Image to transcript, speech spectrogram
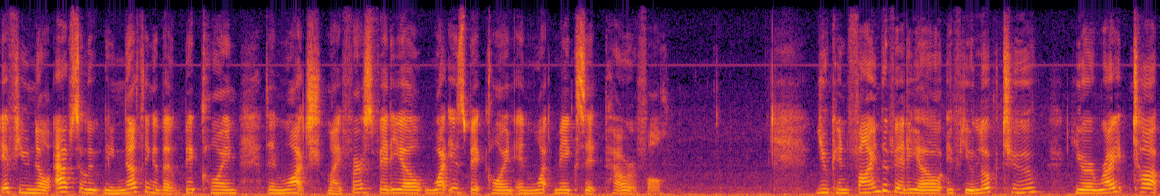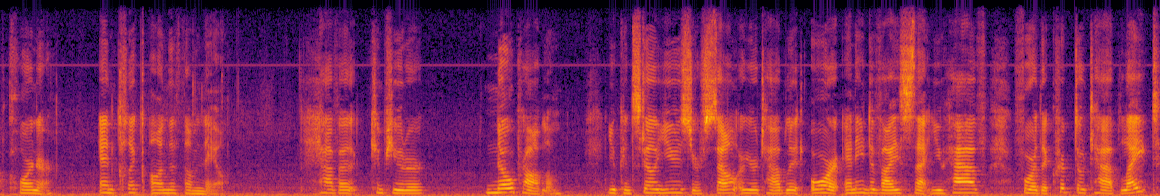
If you know absolutely nothing about Bitcoin, then watch my first video, What is Bitcoin and What Makes It Powerful? You can find the video if you look to your right top corner and click on the thumbnail. Have a computer no problem. You can still use your cell or your tablet or any device that you have for the CryptoTab Lite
